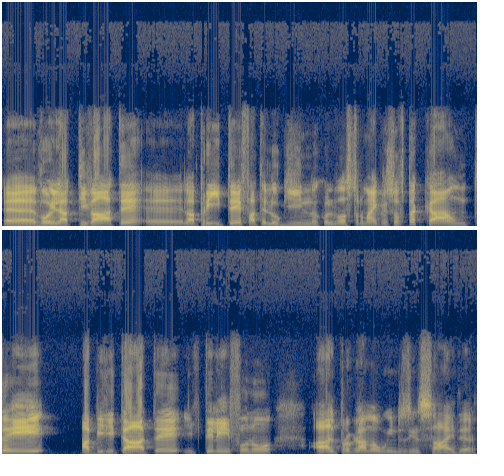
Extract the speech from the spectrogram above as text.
eh, voi l'attivate, eh, l'aprite, fate login col vostro Microsoft account e abilitate il telefono al programma Windows Insider.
